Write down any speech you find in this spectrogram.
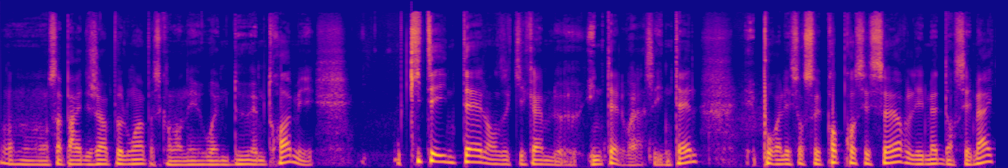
On, ça paraît déjà un peu loin parce qu'on en est au M2, M3, mais quitter Intel, qui est quand même le Intel, voilà, c'est Intel, pour aller sur ses propres processeurs, les mettre dans ses Mac,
